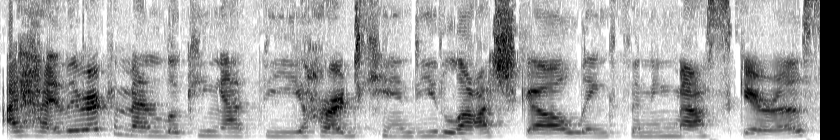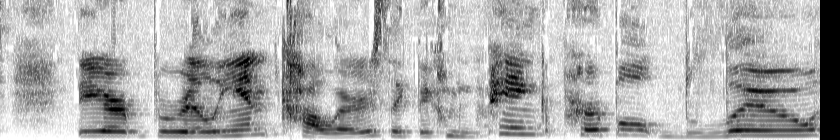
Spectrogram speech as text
I highly recommend looking at the Hard Candy Lash Gel Lengthening Mascaras. They are brilliant colors, like they come in pink, purple, blue,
